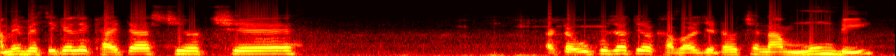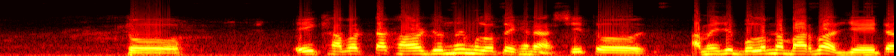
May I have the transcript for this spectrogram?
আমি বেসিক্যালি খাইতে আসছি হচ্ছে একটা উপজাতীয় খাবার যেটা হচ্ছে নাম মুংডি তো এই খাবারটা খাওয়ার জন্যই মূলত এখানে আসছি। তো আমি যে বললাম না বারবার যে এটা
